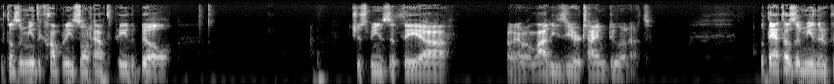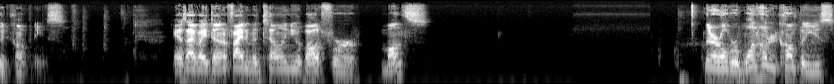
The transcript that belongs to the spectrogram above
That doesn't mean the companies don't have to pay the bill. It just means that they uh, are going to have a lot easier time doing it but that doesn't mean they're good companies. As I've identified and been telling you about for months, there are over 100 companies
